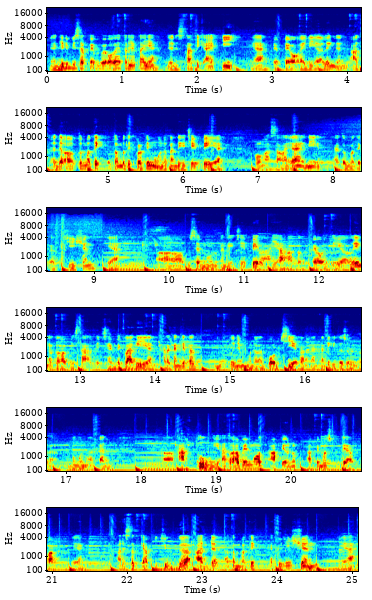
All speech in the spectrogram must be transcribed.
Nah, jadi bisa PPOE ternyata ya, dan static IP ya, PPOE dialing dan ada automatic. Automatic berarti menggunakan DCP ya. Kalau nggak salah ya, ini automatic acquisition ya, uh, bisa menggunakan DCP lah ya, atau PPOE dialing atau IP static. Saya back lagi ya, karena kan kita butuhnya menggunakan 4G ya, karena kan tadi kita sudah menggunakan uh, R2 ya, atau AP mode, AP mode, AP mode seperti apa ya. Ada static API juga ada automatic acquisition ya.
